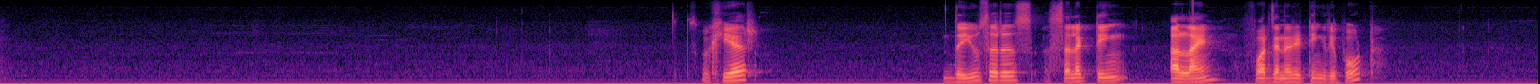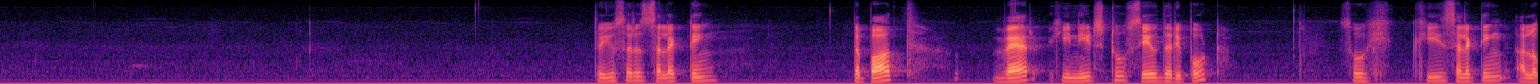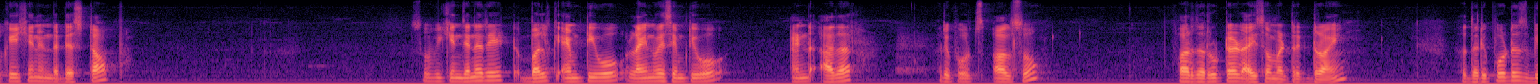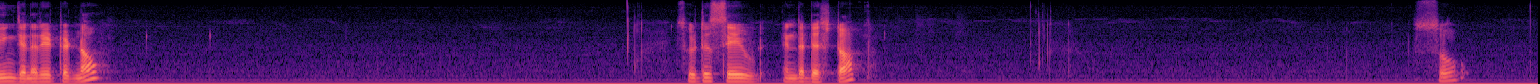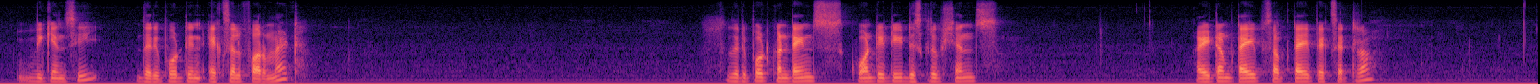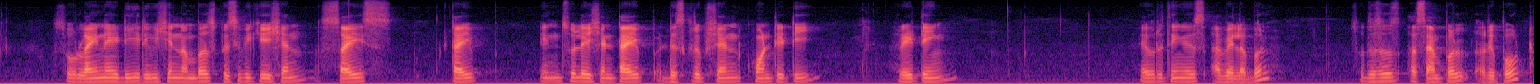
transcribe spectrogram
So here the user is selecting a line for generating report. The user is selecting the path where he needs to save the report so he is selecting a location in the desktop. So we can generate bulk MTO line wise MTO and other reports also for the routed isometric drawing. So the report is being generated now. So it is saved in the desktop so we can see the report in Excel format. So the report contains quantity descriptions item type subtype etc so line ID revision number specification size type insulation type description quantity rating. Everything is available so this is a sample report.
